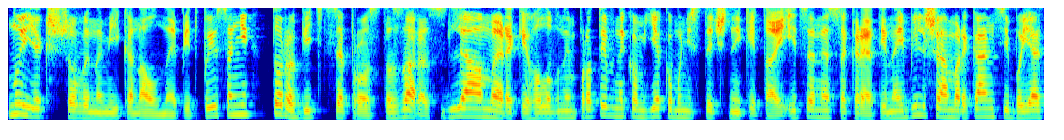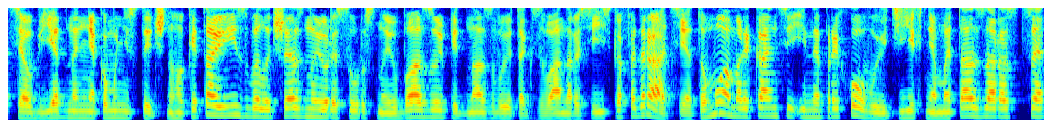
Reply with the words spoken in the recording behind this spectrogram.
Ну і якщо ви на мій канал не підписані, то робіть це просто зараз. Для Америки головним противником є комуністичний Китай, і це не секрет. І найбільше американці бояться об'єднання комуністичного Китаю із величезною ресурсною базою під назвою так звана Російська Федерація. Тому американці і не приховують їхня мета зараз це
